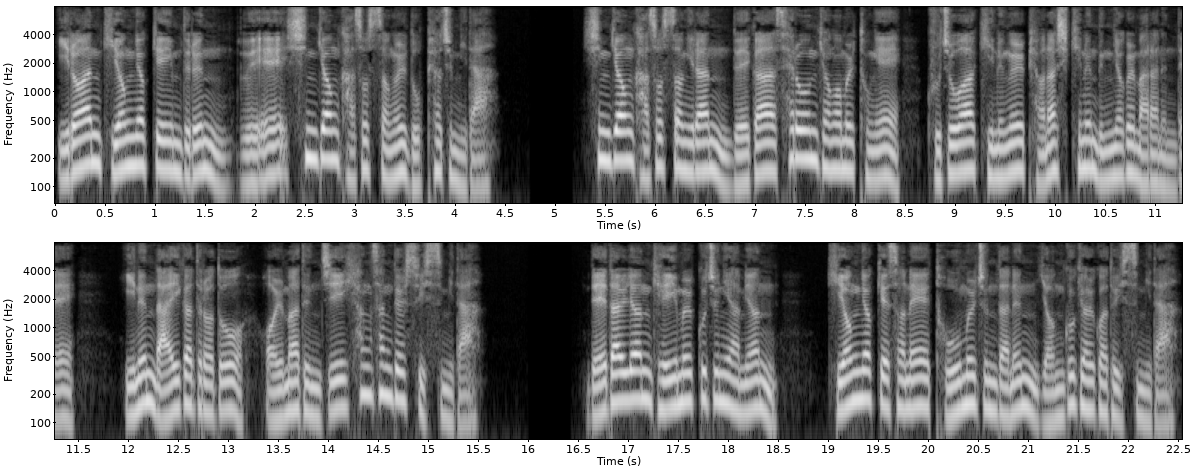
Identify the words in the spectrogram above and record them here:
이러한 기억력 게임들은 뇌의 신경 가소성을 높여줍니다. 신경 가소성이란 뇌가 새로운 경험을 통해 구조와 기능을 변화시키는 능력을 말하는데 이는 나이가 들어도 얼마든지 향상될 수 있습니다. 내단련 게임을 꾸준히 하면 기억력 개선에 도움을 준다는 연구 결과도 있습니다.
